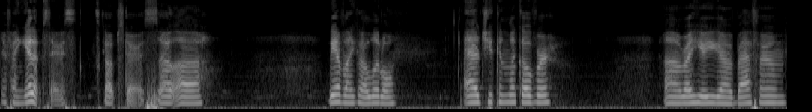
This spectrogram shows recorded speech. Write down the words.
If I can get upstairs. Go upstairs. So, uh, we have like a little edge you can look over. Uh, right here you got a bathroom.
